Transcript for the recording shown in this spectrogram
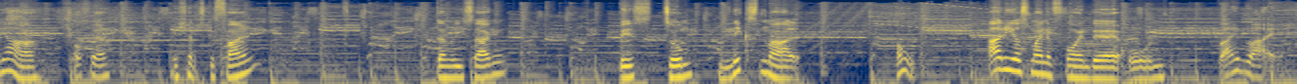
ja, ich hoffe, euch hat es gefallen. Dann würde ich sagen, bis zum nächsten Mal. Oh, adios meine Freunde und bye bye.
